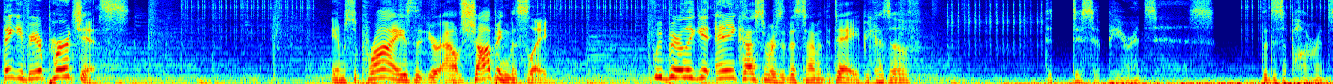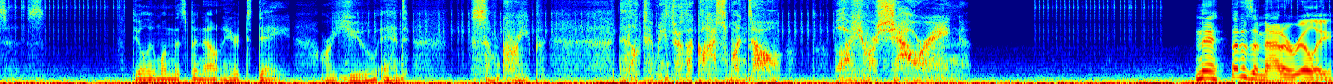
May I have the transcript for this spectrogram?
Thank you for your purchase. I am surprised that you're out shopping this late. We barely get any customers at this time of the day because of the disappearances. The disappearances. The only one that's been out here today are you and some creep that looked at me through the glass window while you were showering. Nah, that doesn't matter really.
